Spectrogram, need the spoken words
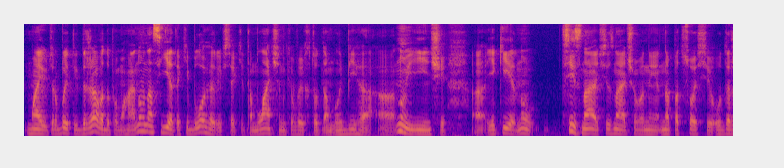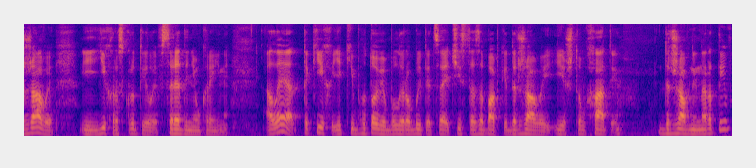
мають робити, і держава допомагає. Ну, в нас є такі блогери, всякі там Лаченкови, хто там Лебіга, е, ну і інші, е, які, ну. Всі знають, всі знають, що вони на підсосі у держави і їх розкрутили всередині України. Але таких, які б готові були робити це чисто за бабки держави і штовхати державний наратив,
